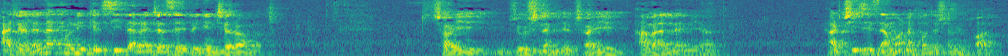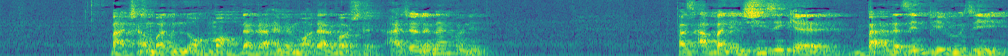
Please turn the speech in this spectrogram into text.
عجله نکنی که سی درجه سه بگین چرا. چایی جوش نمیاد چایی عمل نمیاد. هر چیزی زمان خودشو می‌خواد. بچه هم باید نه ماه در رحم مادر باشه. عجله نکنید. پس اولین چیزی که بعد از این پیروزی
